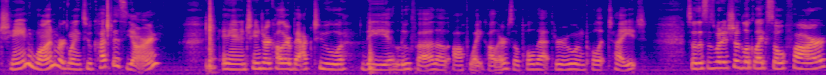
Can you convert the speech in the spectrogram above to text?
chain one. We're going to cut this yarn and change our color back to the loofah, the off-white color. So pull that through and pull it tight. So this is what it should look like so far.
